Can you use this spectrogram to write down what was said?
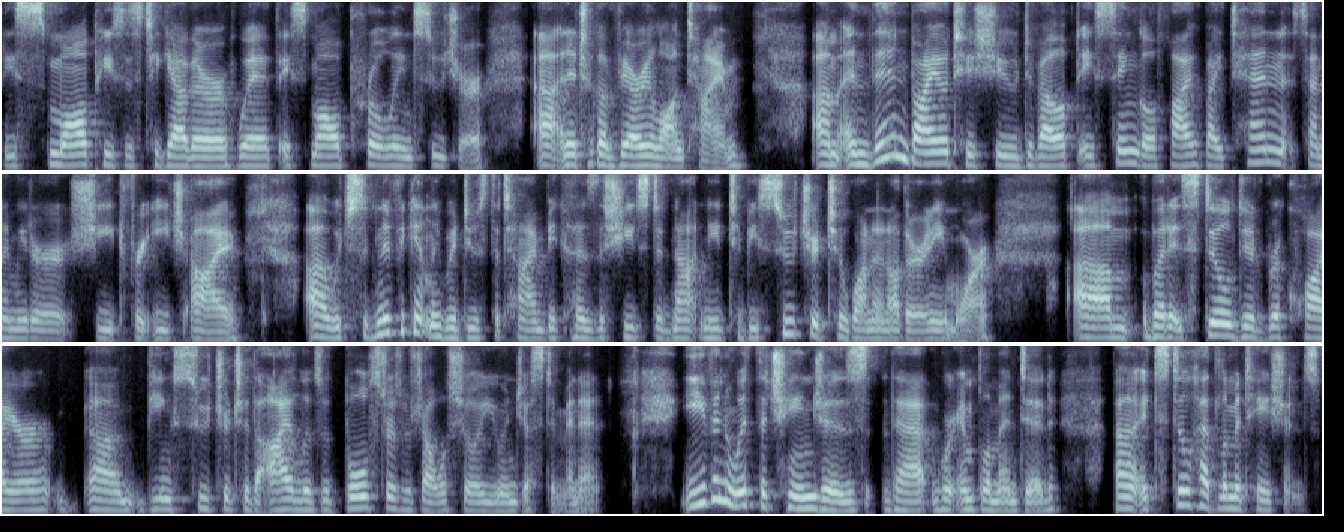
these small pieces together with a small Prolene suture. Uh, and it took a very long time. Um, and then BioTissue developed a single 5 by 10 centimeter sheet for each eye, uh, which significantly reduced the time because the sheets did not need to be sutured to one another anymore. Um, but it still did require um, being sutured to the eyelids with bolsters, which I will show you in just a minute. Even with the changes that were implemented, uh, it still had limitations.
